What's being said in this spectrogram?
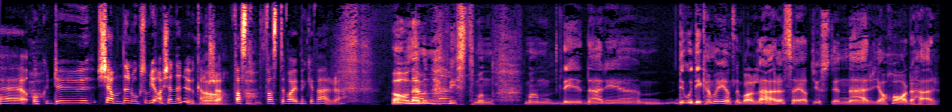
Eh, och du kände nog som jag känner nu kanske, ja. fast, fast det var ju mycket värre. Ja, men, nej, men eh, visst, man, man, det där är... Det, och det kan man ju egentligen bara lära sig att just det, när jag har det här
